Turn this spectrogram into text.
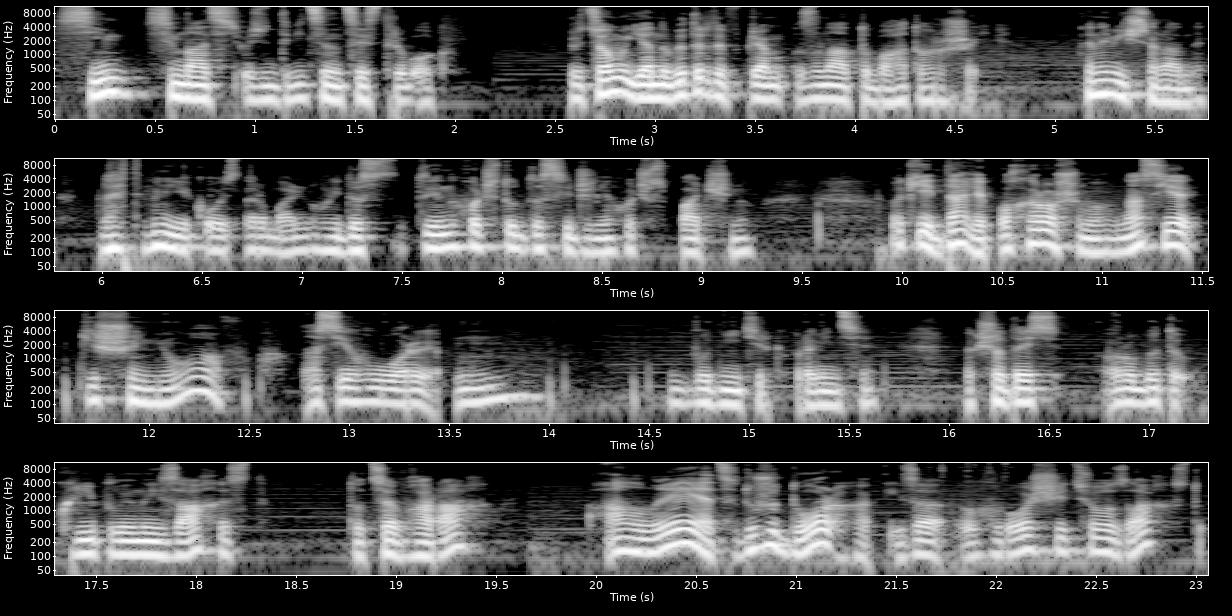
7,17. Ось дивіться на цей стрибок. При цьому я не витратив прям занадто багато грошей. Економічний радник. Дайте мені якогось нормального. І дос... Ти не хочеш тут дослідження, хочу спадщину. Окей, далі, по-хорошому. У нас є Кишиньов, у нас є гори. М, В одній тільки провінції. Якщо десь робити укріплений захист, то це в горах. Але це дуже дорого. І за гроші цього захисту.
